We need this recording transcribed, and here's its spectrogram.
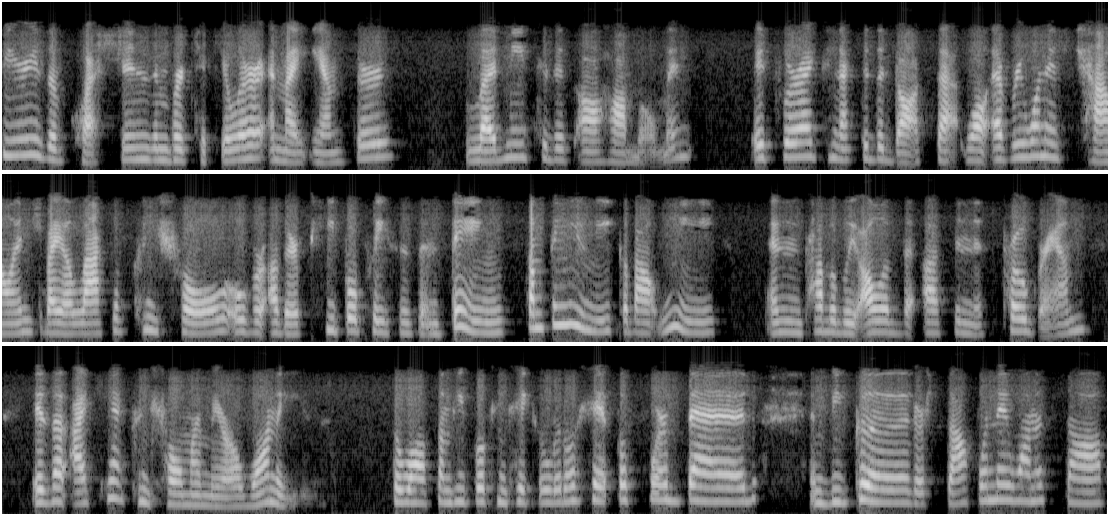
series of questions in particular and my answers led me to this aha moment. It's where I connected the dots that while everyone is challenged by a lack of control over other people, places, and things, something unique about me and probably all of the, us in this program, is that I can't control my marijuana use. So while some people can take a little hit before bed and be good or stop when they want to stop,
